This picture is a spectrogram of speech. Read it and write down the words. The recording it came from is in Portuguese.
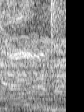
you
